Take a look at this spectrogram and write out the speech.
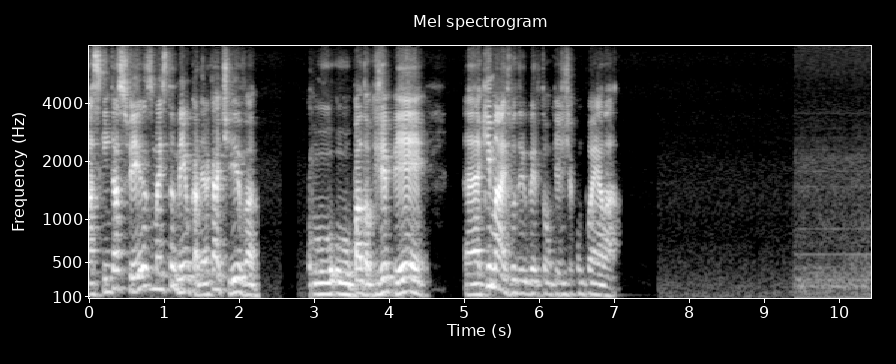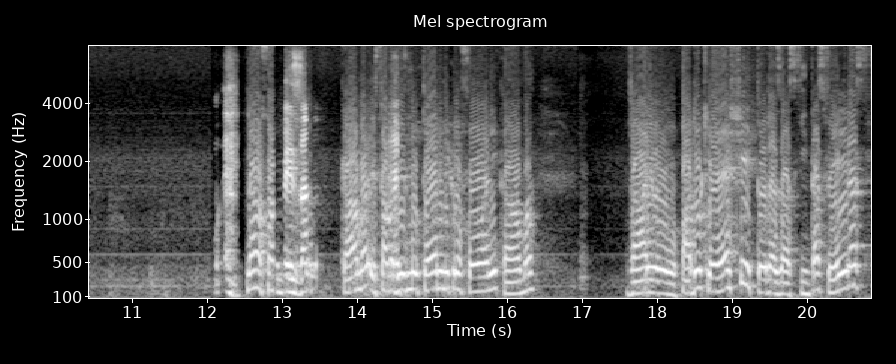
às quintas-feiras, mas também o Cadeira Cativa, o, o Paddock GP. É, que mais, Rodrigo Berton, que a gente acompanha lá? Não, só pesado. Calma, eu estava é. desmutando o microfone, calma. Vai o Paddockcast todas as quintas-feiras.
